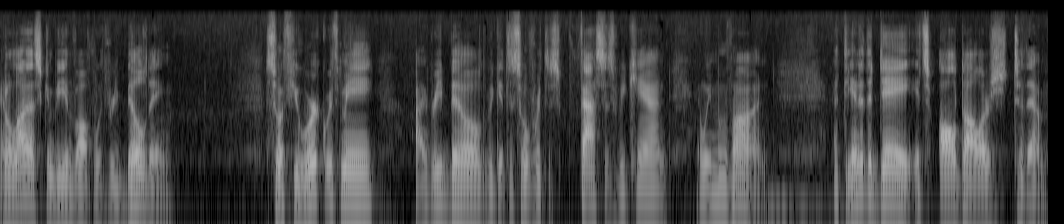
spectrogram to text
and a lot of that's going to be involved with rebuilding. So if you work with me, I rebuild. We get this over with as fast as we can, and we move on. At the end of the day, it's all dollars to them.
